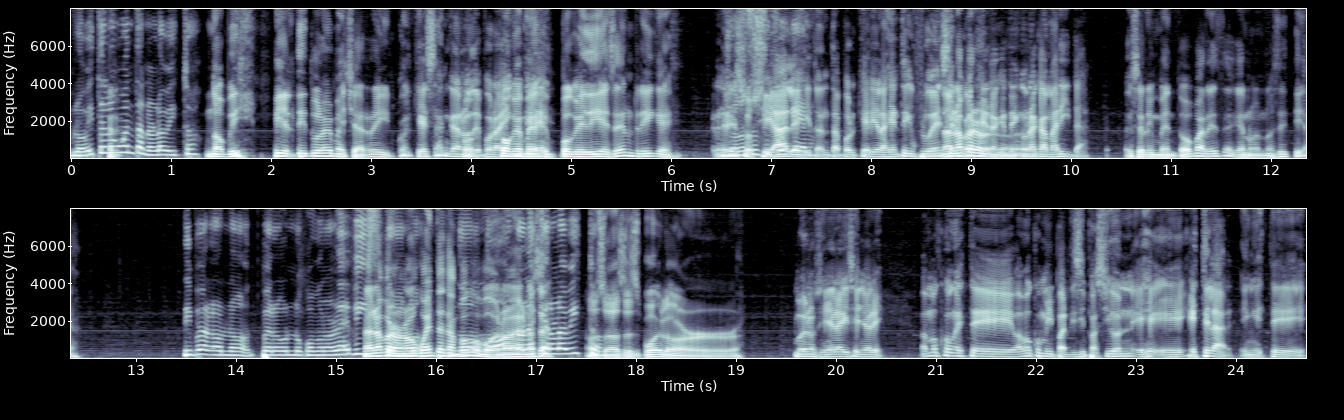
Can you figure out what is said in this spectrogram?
¿Lo viste el documental? No lo he visto. No vi, vi el título y me eché a reír. Cualquier zángano de por ahí. Porque, que me, porque dije, ese es Enrique. redes no sé sociales y tanta porquería. La gente influencer, No, no, pero cualquiera que no. tenga una camarita. Ese lo inventó, parece que no, no existía. Sí, pero no, pero no- como no lo he visto. No, no, pero no lo cuentes tampoco, porque no- no, no es que no lo he visto. No se hace spoiler. Bueno, señoras y señores, vamos con este, vamos con mi participación eh, eh, estelar en este.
